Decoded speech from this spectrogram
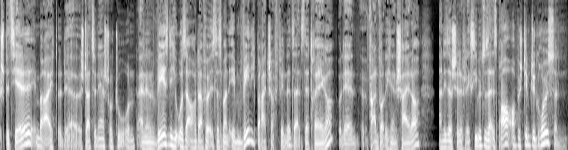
speziell im Bereich der stationären Strukturen, eine wesentliche Ursache dafür ist, dass man eben wenig Bereitschaft findet seitens der Träger, der verantwortlichen Entscheider, an dieser Stelle flexibel zu sein. Es braucht auch bestimmte Größen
